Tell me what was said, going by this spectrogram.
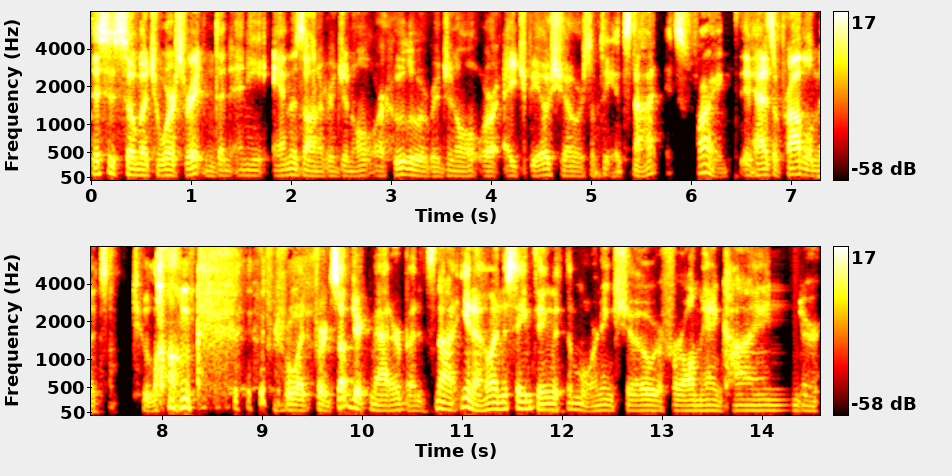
this is so much worse written than any Amazon original or Hulu original or HBO show or something. It's not. It's fine. It has a problem. It's too long for what for its subject matter, but it's not. You know, and the same thing with the morning show or For All Mankind or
